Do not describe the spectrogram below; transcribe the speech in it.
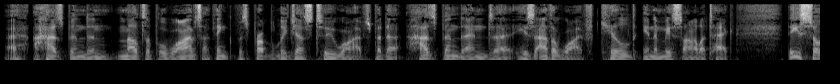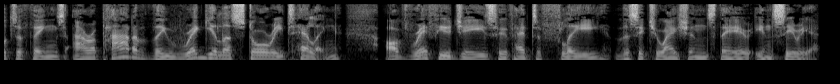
a, a, husband and multiple wives. I think it was probably just two wives, but a husband and uh, his other wife killed in a missile attack. These sorts of things are a part of the regular storytelling of refugees who've had to flee the situations there in Syria.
